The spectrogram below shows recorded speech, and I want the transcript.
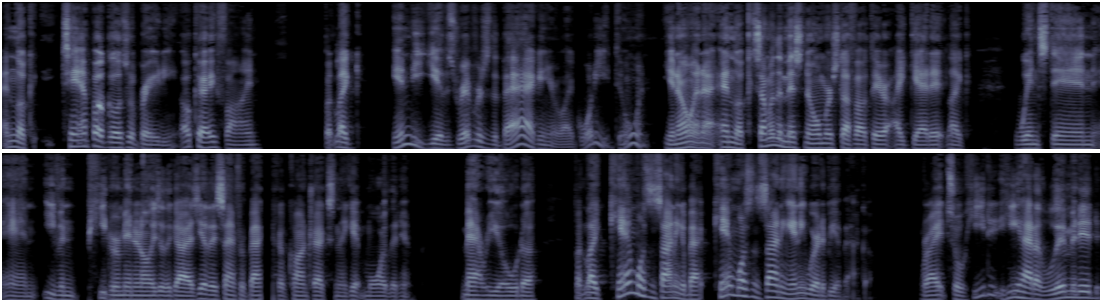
And look, Tampa goes with Brady. Okay, fine. But like Indy gives Rivers the bag, and you're like, what are you doing? You know, and I, and look, some of the misnomer stuff out there, I get it. Like Winston and even Peterman and all these other guys, yeah, they sign for backup contracts and they get more than him. Mariota, but like Cam wasn't signing a back. Cam wasn't signing anywhere to be a backup, right? So he did. He had a limited.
